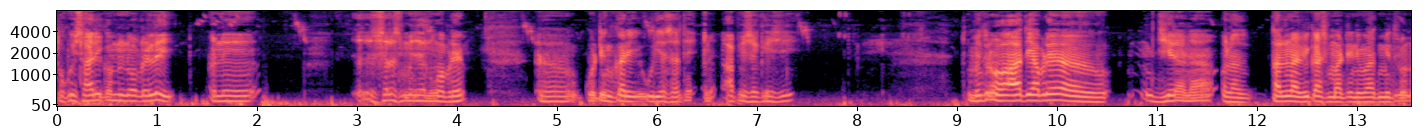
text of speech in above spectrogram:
તો કોઈ સારી કંપનીનું આપણે લઈ અને સરસ મજાનું આપણે કોટિંગ કરી ઉરિયા સાથે આપી શકીએ છીએ. મિત્રો, આથી આપણે જીરાના, ઓલા તલના વિકાસ માટેની વાત મિત્રો.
